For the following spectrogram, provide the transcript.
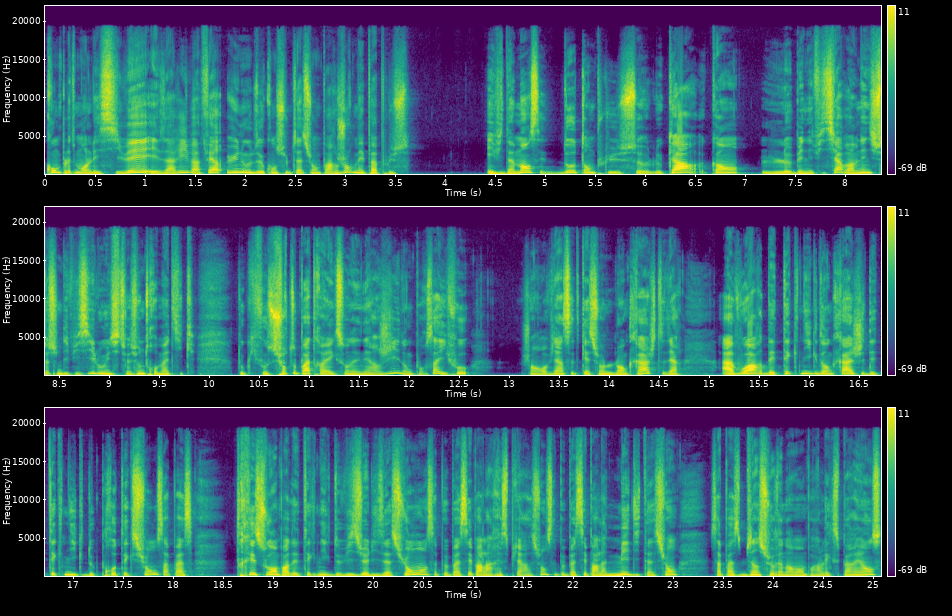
complètement lessivés et ils arrivent à faire une ou deux consultations par jour, mais pas plus. Évidemment, c'est d'autant plus euh, le cas quand le bénéficiaire va amener une situation difficile ou une situation traumatique. Donc il faut surtout pas travailler avec son énergie. Donc pour ça, il faut, j'en reviens à cette question de l'ancrage, c'est-à-dire avoir des techniques d'ancrage et des techniques de protection. Ça passe très souvent par des techniques de visualisation, ça peut passer par la respiration, ça peut passer par la méditation, ça passe bien sûr énormément par l'expérience.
